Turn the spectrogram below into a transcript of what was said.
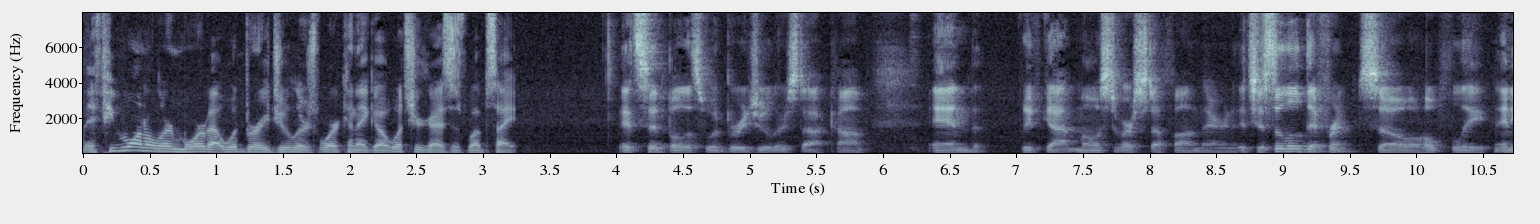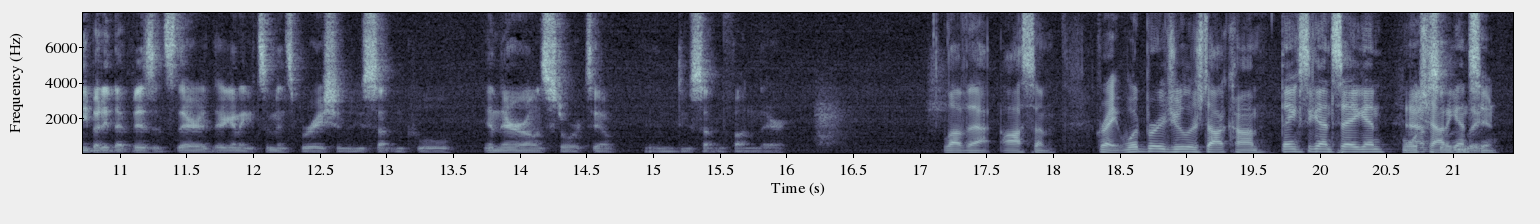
If people want to learn more about Woodbury Jewelers, where can they go? What's your guys' website? It's simple. It's woodburyjewelers.com. And we've got most of our stuff on there and it's just a little different so hopefully anybody that visits there they're going to get some inspiration to do something cool in their own store too and do something fun there love that awesome great woodburyjewelers.com thanks again sagan we'll Absolutely. chat again soon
